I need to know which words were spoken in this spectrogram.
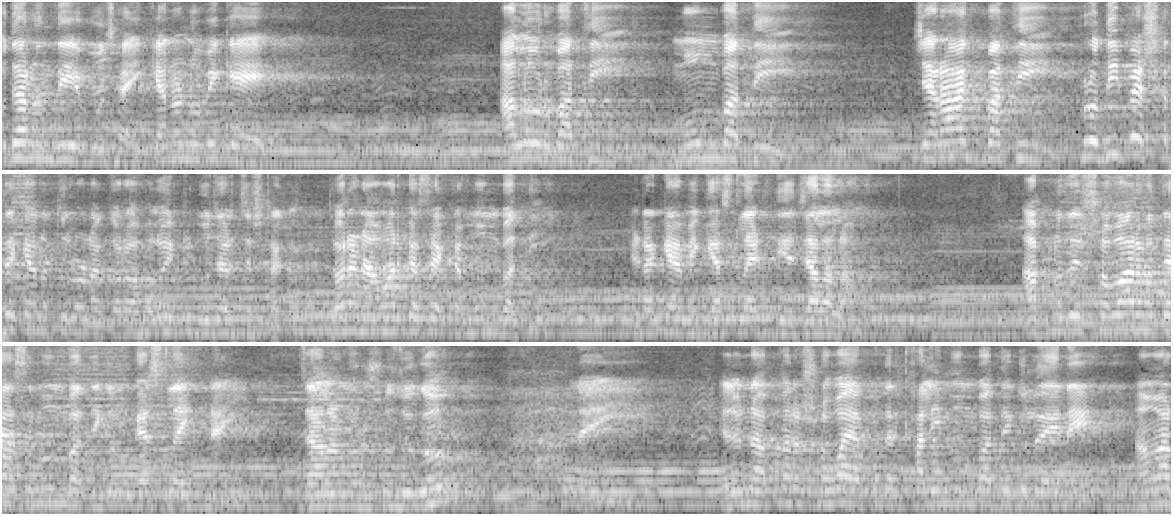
উদাহরণ দিয়ে বুঝাই, কেন নবীকে আলোর বাতি, মোমবাতি, চেরাগ বাতি, প্রদীপের সাথে কেন তুলনা করা হলো? একটু বোঝার চেষ্টা করো। ধরেন আমার কাছে একটা মোমবাতি, এটাকে আমি গ্যাস লাইট দিয়ে জ্বালালাম। আপনাদের সবার হাতে আছে মোমবাতি, কোনো গ্যাস লাইট নাই। জ্বালানোর সুযোগও নেই। এজন্য আপনারা সবাই আপনাদের খালি মোমবাতিগুলো এনে আমার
